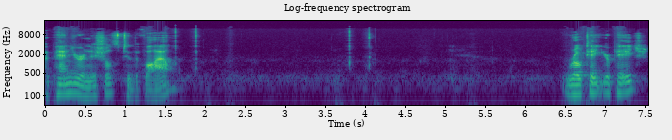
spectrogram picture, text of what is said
Append your initials to the file. Rotate your page.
